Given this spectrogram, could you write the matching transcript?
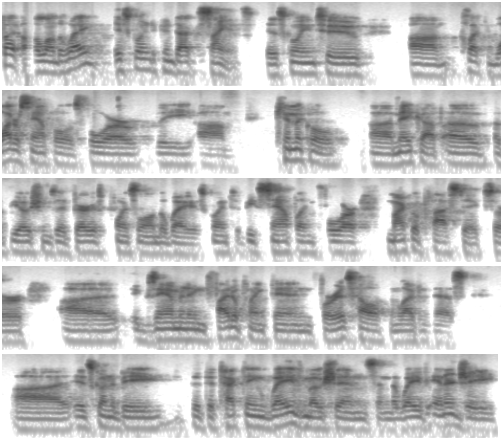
but along the way, it's going to conduct science. It's going to um, collect water samples for the um, chemical uh, makeup of, of the oceans at various points along the way. It's going to be sampling for microplastics or uh, examining phytoplankton for its health and liveliness. Uh, it's going to be detecting wave motions and the wave energy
